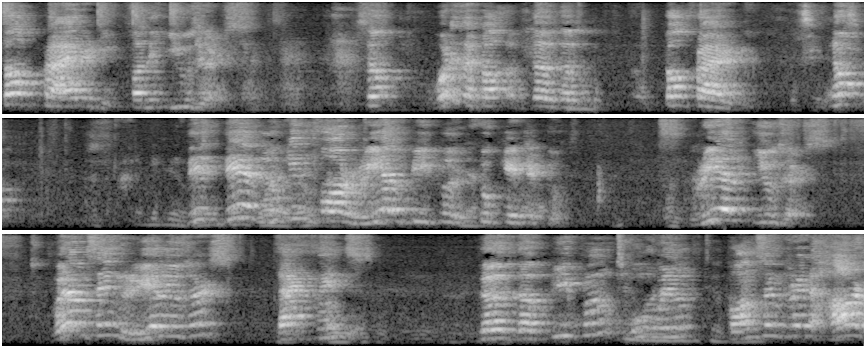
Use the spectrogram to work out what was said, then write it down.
top priority for the users. So, what is the top, the, the top priority? Now, they, they are looking for real people to cater to, real users. When I'm saying real users, that means the, the people who will concentrate hard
